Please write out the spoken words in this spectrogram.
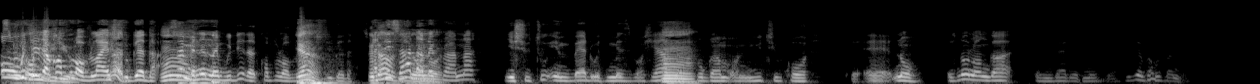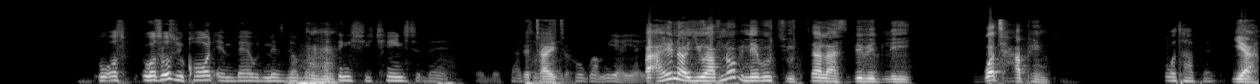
oh, we did a couple video. of lives Yeah. together. Mm. Same and then we did a couple of Yeah. lives together. So At least was I the had an only ekrana, you should do in bed with Miss Boss. She has Mm. a program on YouTube called, uh, no, it's no longer in bed with Miss Boss. Is it come from there? It was, it was supposed to be called in bed with Mzbel, but I Mhm. think she changed the, the, the title. of title. program. Yeah, yeah, yeah. but you know you have not been able to tell us vividly what happened What happened? yeah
